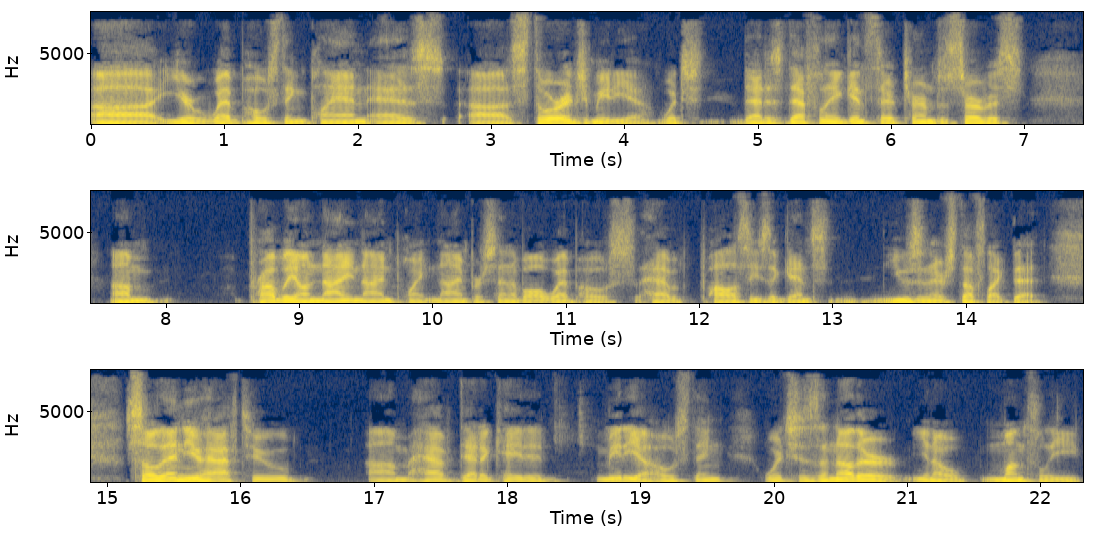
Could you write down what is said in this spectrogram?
uh, your web hosting plan as uh, storage media, which that is definitely against their terms of service. Um, probably on 99.9% of all web hosts have policies against using their stuff like that. So then you have to um, have dedicated media hosting, which is another, you know, monthly.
